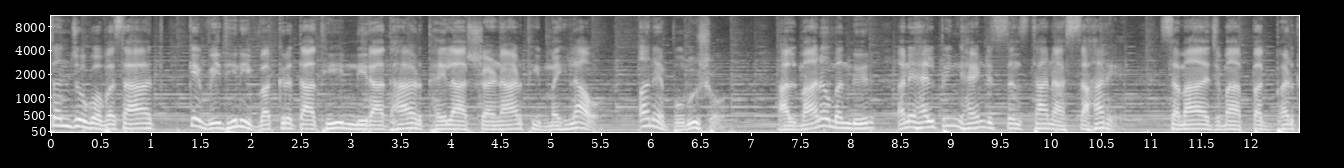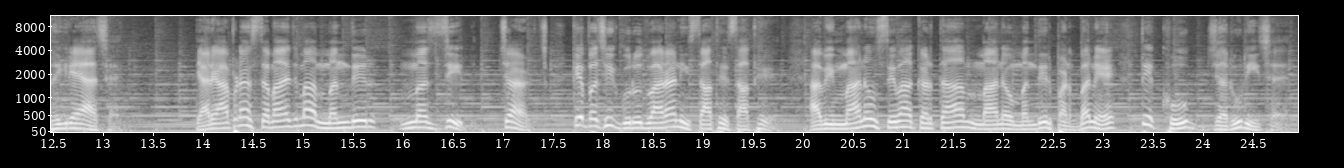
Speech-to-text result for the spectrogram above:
સંજોગો વસાત કે વિધિની વક્રતાથી નિરાધાર થયેલા શરણાર્થી મહિલાઓ અને પુરુષો. હાલ માનવ મંદિર અને હેલ્પિંગ હેન્ડ સંસ્થાના સહારે સમાજમાં પગભર થઈ રહ્યા છે. ત્યારે આપણા સમાજમાં મંદિર મસ્જિદ ચર્ચ કે પછી ગુરુદ્વારાની સાથે સાથે આવી માનવ સેવા કરતા માનવ મંદિર પણ બને તે ખૂબ જરૂરી છે.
